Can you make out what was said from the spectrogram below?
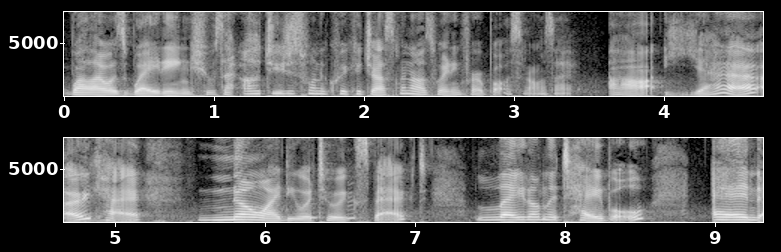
while I was waiting, she was like, "Oh, do you just want a quick adjustment?" I was waiting for a boss, and I was like, "Ah, yeah, okay." No idea what to expect. Laid on the table, and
